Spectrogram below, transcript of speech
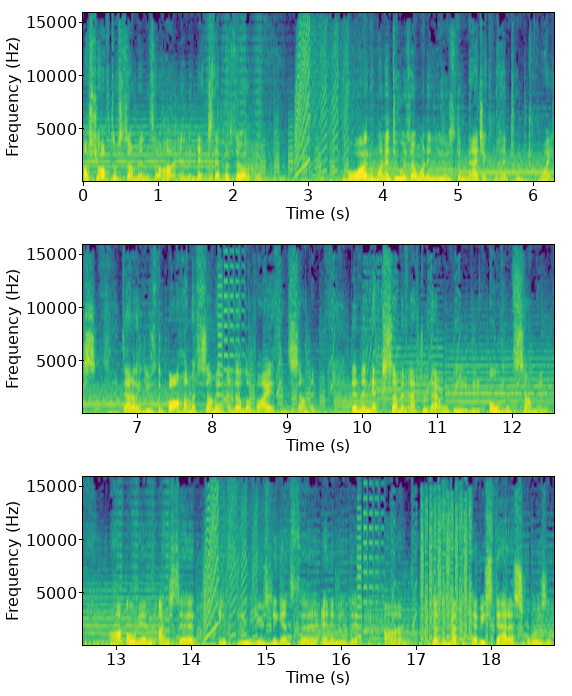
I'll show off those summons uh, in the next episode. But what I want to do is I want to use the Magic Lantern twice. That'll use the Bahamut summon and the Leviathan summon. Then the next summon after that will be the Odin summon. Uh, Odin, I said, if you use it against the enemy that uh, doesn't have the heavy status or isn't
